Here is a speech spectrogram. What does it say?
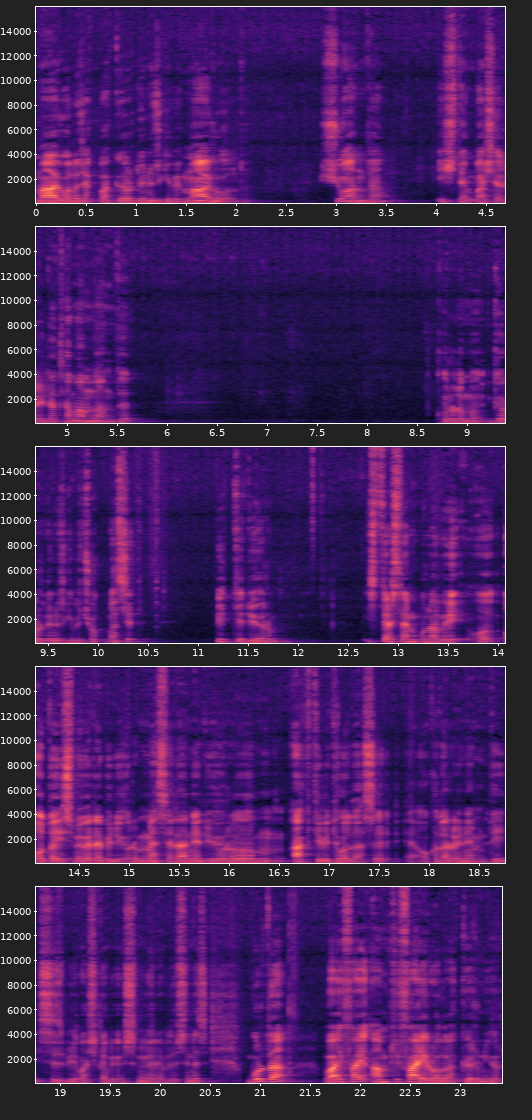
mavi olacak. Bak gördüğünüz gibi mavi oldu. Şu anda işlem başarıyla tamamlandı. Kurulumu gördüğünüz gibi çok basit. Bitti diyorum. İstersen buna bir oda ismi verebiliyorum. Mesela ne diyorum? Aktivite odası. E, o kadar önemli değil. Siz bir başka bir ismi verebilirsiniz. Burada Wi-Fi amplifier olarak görünüyor.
